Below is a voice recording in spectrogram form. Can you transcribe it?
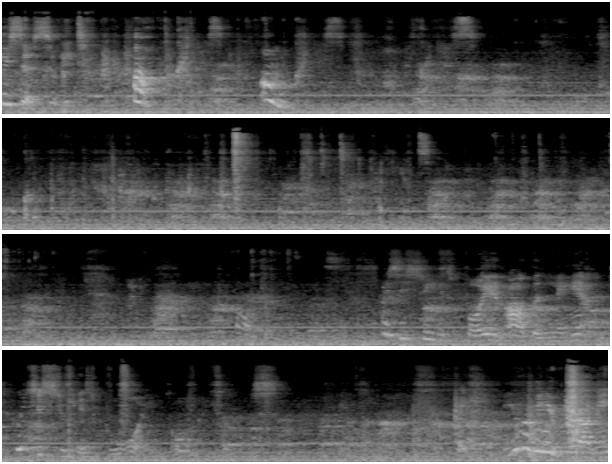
You're so sweet. Oh my goodness. Oh my goodness. Oh my goodness. Handsome. Who's the sweetest boy in all the land? Who's the sweetest boy? Oh my goodness. Hey, are you rubbing your beard on me?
